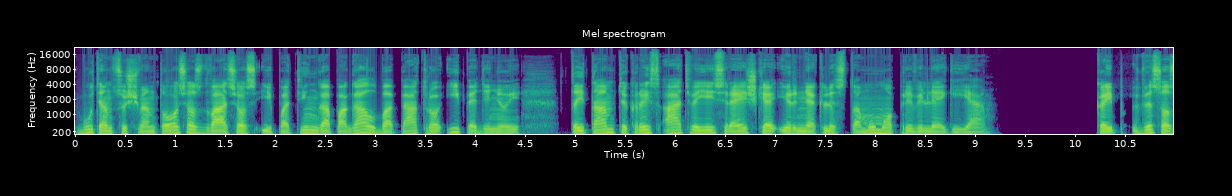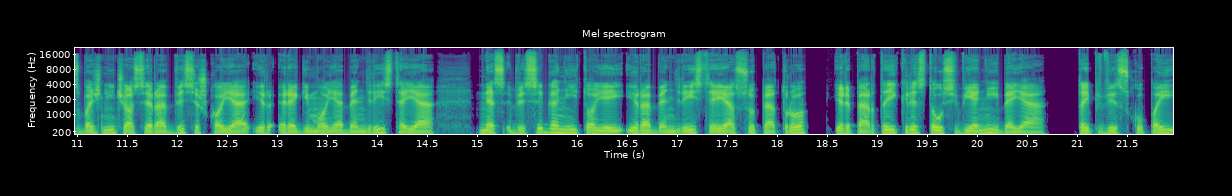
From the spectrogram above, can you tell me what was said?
būtent su šventosios dvasios ypatinga pagalba Petro įpėdiniui, tai tam tikrais atvejais reiškia ir neklistamumo privilegiją. Kaip visos bažnyčios yra visiškoje ir regimoje bendrystėje, nes visi ganytojai yra bendrystėje su Petru ir per tai Kristaus vienybėje, Taip viskupai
